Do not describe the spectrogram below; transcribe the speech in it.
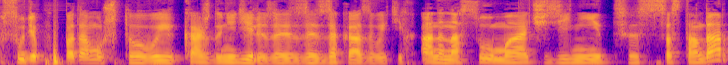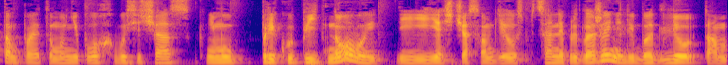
судя по тому, что вы каждую неделю за, за, заказываете их, а на носу матч «Зенит» со стандартом, поэтому неплохо бы сейчас к нему прикупить новый, и я сейчас вам делаю специальное предложение, либо для, там,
